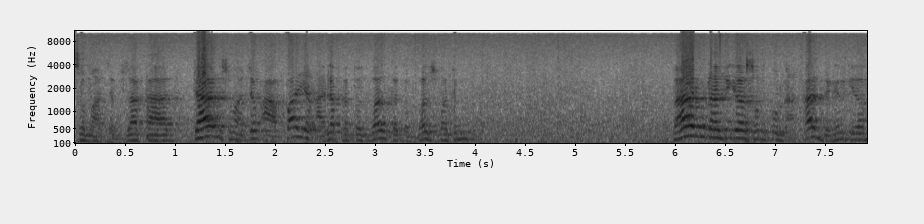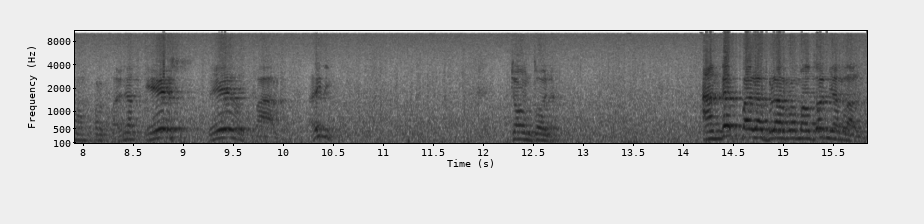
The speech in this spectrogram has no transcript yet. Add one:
semacam zakat, dan semacam apa yang ada ketentuan-ketentuan semacam itu. Baru nanti kita sempurnakan dengan kita memperbanyak istighfar. Nah ini contohnya. Anggap pada bulan Ramadan yang lalu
